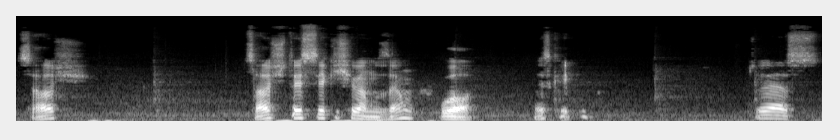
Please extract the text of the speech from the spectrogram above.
Coś. Coś? To jest jakiś chyba muzeum? Ło. To jest creepy. Tu jest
